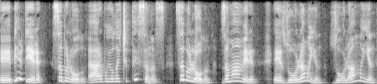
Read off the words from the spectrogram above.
Ee, bir diğeri sabırlı olun. Eğer bu yola çıktıysanız sabırlı olun, zaman verin, e, zorlamayın, zorlanmayın,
